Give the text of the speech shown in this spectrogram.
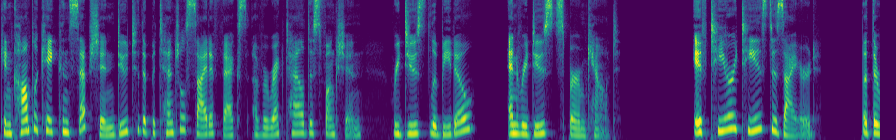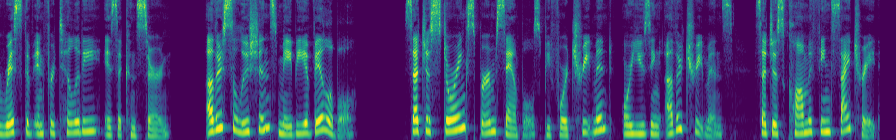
can complicate conception due to the potential side effects of erectile dysfunction, reduced libido, and reduced sperm count. If TRT is desired, but the risk of infertility is a concern, other solutions may be available, such as storing sperm samples before treatment or using other treatments such as clomiphene citrate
